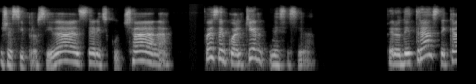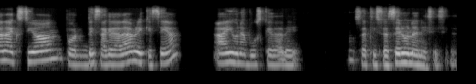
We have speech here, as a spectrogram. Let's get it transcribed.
reciprocidad, ser escuchada, puede ser cualquier necesidad. Pero detrás de cada acción, por desagradable que sea, hay una búsqueda de satisfacer una necesidad.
